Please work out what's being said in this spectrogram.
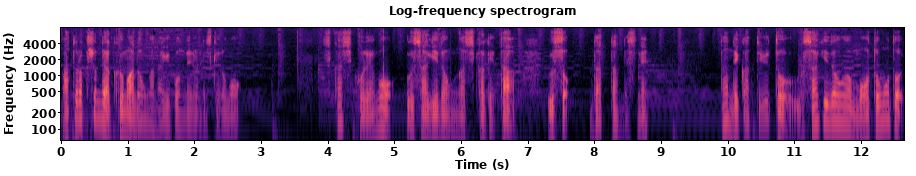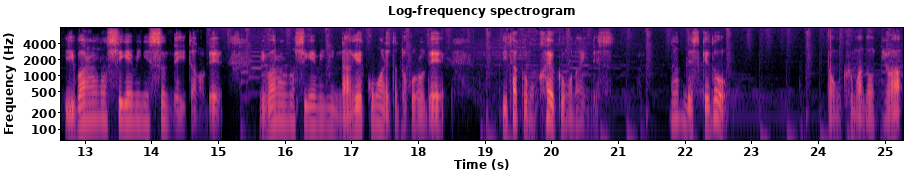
アトラクションではクマ丼が投げ込んでるんですけども、しかしこれもうさぎ丼が仕掛けた嘘だったんですね。なんでかっていうと、うさぎ丼はもともと茨の茂みに住んでいたので、茨の茂みに投げ込まれたところで、痛くも痒くもないんです。なんですけど、ドンクマドンには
